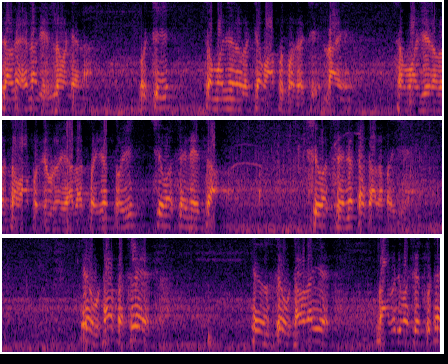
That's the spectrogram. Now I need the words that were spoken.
जागा ह्याला घे लवंड्याला पुढची संभाजीनगरच्या महापौर पदाची नाही संभाजीनगरचा महापूर निवडून यायलाच पाहिजे तोही शिवसेनेचा शिवसेनेचा आला पाहिजे हे उठाव कसले आहेत हे नुसते उठाव नाही आहेत बाबरी मशीद कुठे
